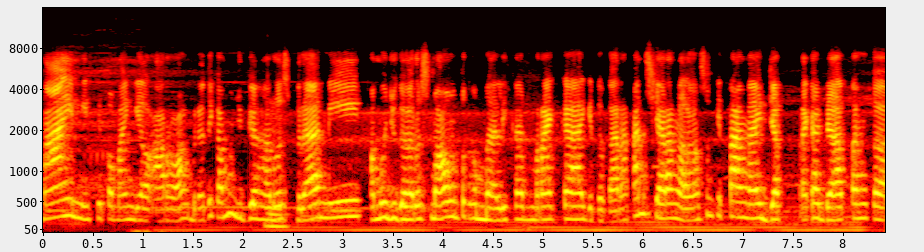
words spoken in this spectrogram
main nih si pemanggil arwah berarti kamu juga harus berani kamu juga harus mau untuk kembalikan mereka gitu. Karena kan secara nggak langsung kita ngajak mereka datang ke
